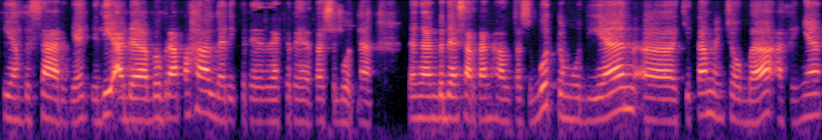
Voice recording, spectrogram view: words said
yang besar ya. Jadi ada beberapa hal dari kriteria-kriteria tersebut. Nah, dengan berdasarkan hal tersebut kemudian uh, kita mencoba artinya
